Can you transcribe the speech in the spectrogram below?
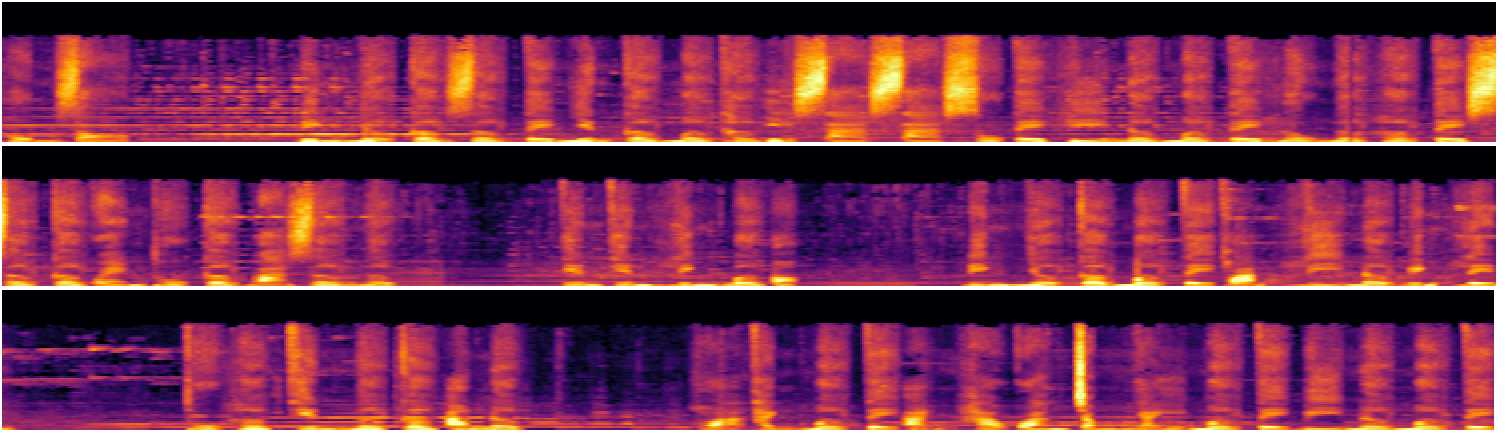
hôm gió. Đinh nhờ cơ dơ tể nhiên cơ mơ thơ y xa xa su tể kỳ nơ mơ tể lô ngơ hơ tể sơ cơ quen thủ cơ bà dơ ngơ. Tiên thiên linh mơ o. Đinh nhờ cơ mơ tể thoáng ly nơ bính lên. Thủ hơ thiên ngơ cơ ả nơ. Hóa thành mơ tê ánh hào quang trong nháy mơ tê bi nơ mơ tê.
